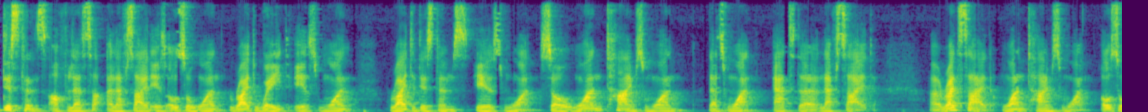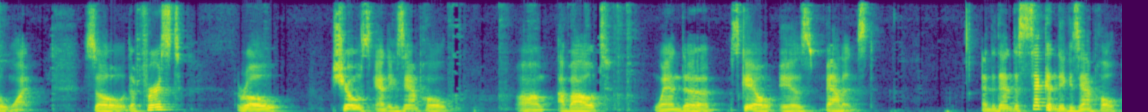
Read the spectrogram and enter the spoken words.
distance of left, left side is also 1, right weight is 1, right distance is 1. So 1 times 1, that's 1 at the left side. Uh, right side, 1 times 1, also 1. So the first row shows an example um, about when the scale is balanced. And then the second example,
